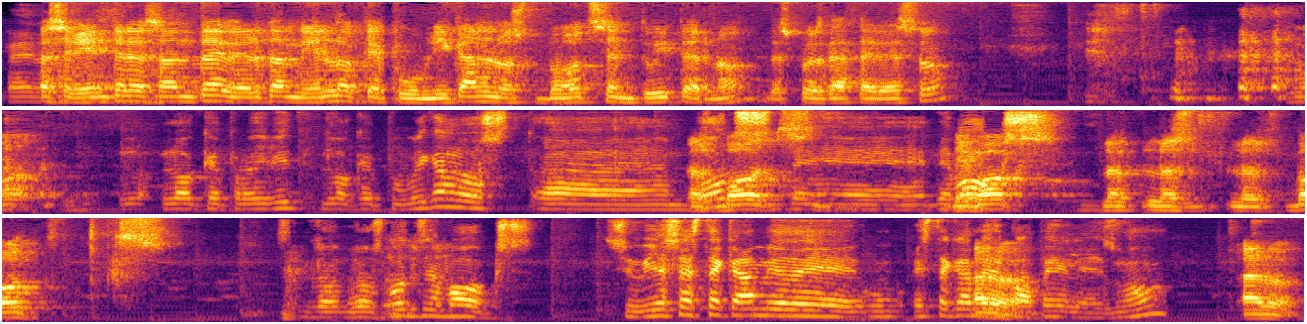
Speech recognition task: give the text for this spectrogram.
Pero, Sería interesante ver también lo que publican los bots en Twitter, ¿no? Después de hacer eso. lo, lo que prohibi- lo que publican los, eh, Los bots, bots de, de De Vox. Vox. Los, los, los bots. Lo- los bots de Vox. Si hubiese este cambio de este cambio Claro. de papeles, ¿no? Claro.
